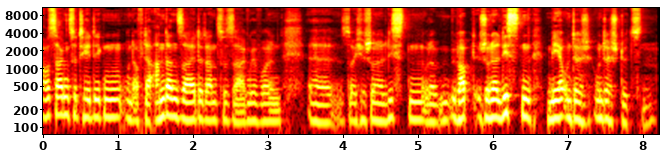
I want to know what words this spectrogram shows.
Aussagen zu tätigen und auf der anderen Seite dann zu sagen, wir wollen äh, solche Journalisten oder überhaupt Journalisten mehr unter, unterstützen?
